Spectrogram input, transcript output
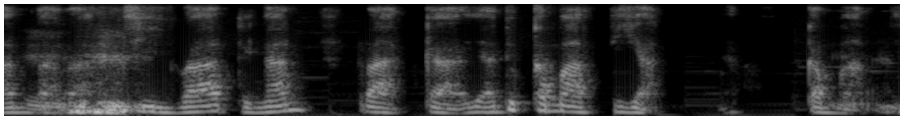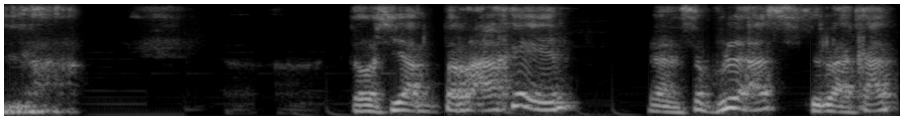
antara hmm. jiwa dengan raga, yaitu kematian. Kematian. Terus yang terakhir, nah 11, silakan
